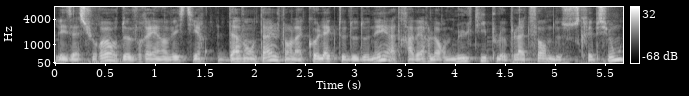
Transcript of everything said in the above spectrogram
Les assureurs devraient investir davantage dans la collecte de données à travers leurs multiples plateformes de souscription,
